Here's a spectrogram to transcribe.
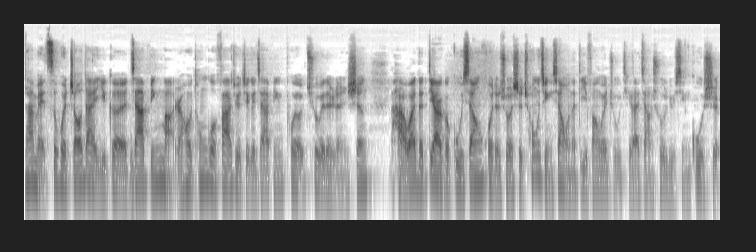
它每次会招待一个嘉宾嘛，然后通过发掘这个嘉宾颇有趣味的人生、海外的第二个故乡或者说是憧憬向往的地方为主题来讲述旅行故事。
